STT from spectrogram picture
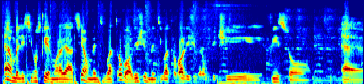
È un bellissimo schermo ragazzi. È un 24 pollici. Un 24 pollici per un pc fisso è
